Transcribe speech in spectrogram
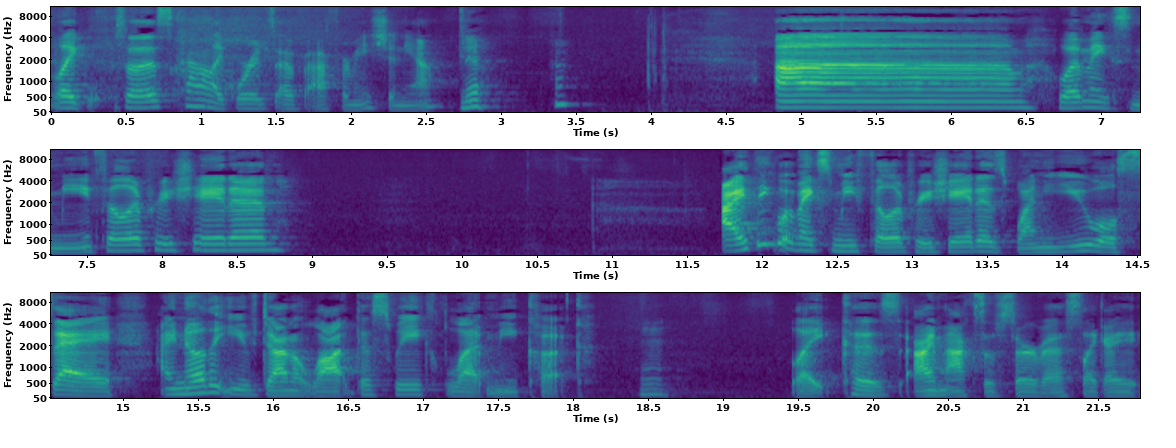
Like so, that's kind of like words of affirmation, yeah. Yeah. Um, what makes me feel appreciated? I think what makes me feel appreciated is when you will say, I know that you've done a lot this week, let me cook. Hmm. Like, because I'm acts of service, like I,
